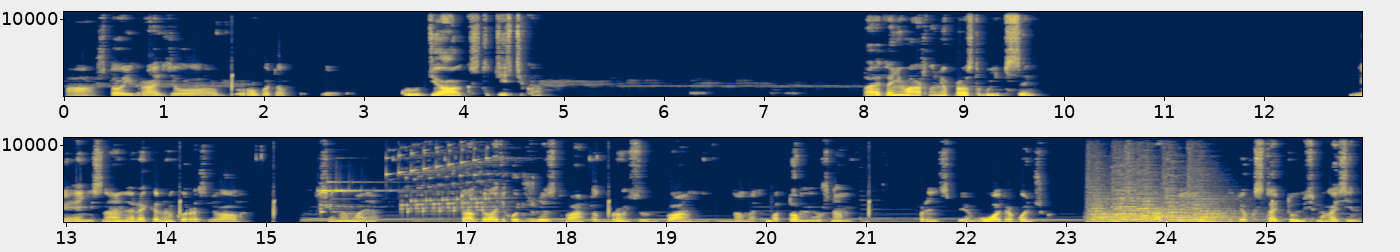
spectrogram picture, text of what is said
А что, игра сделала роботов? Крутяк, статистика. А это не важно, у меня просто были псы. Я не знаю, наверное, экономику развивал. Все нормально. Так, давайте хоть желез 2. Так, бронзу 2 нам это потом нужно. В принципе. О, дракончик. Хотел, кстати, тут есть магазин.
